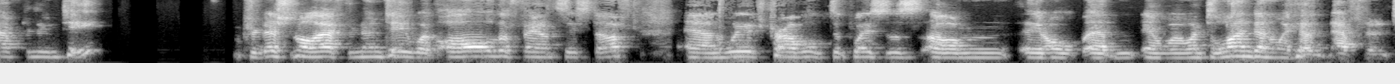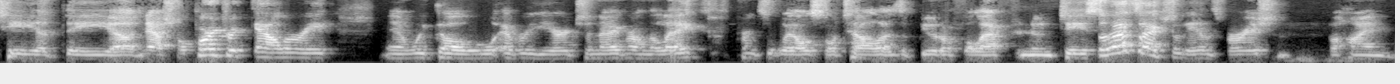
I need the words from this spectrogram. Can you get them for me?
afternoon tea, traditional afternoon tea with all the fancy stuff. And we've traveled to places, um, you know, and, and, we went to London. We had afternoon tea at the uh, National Portrait Gallery. And we go every year to Niagara on the Lake. Prince of Wales Hotel has a beautiful afternoon tea. So that's actually the inspiration behind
